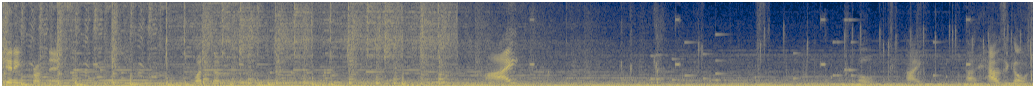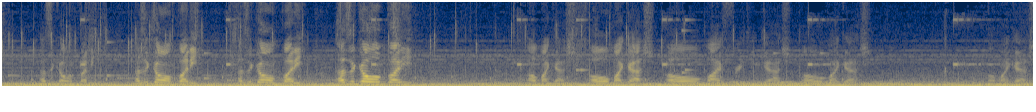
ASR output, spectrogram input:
Getting from this. What the? Hi? Oh, hi. Hi, How's it going? How's it going, buddy? How's it going, buddy? How's it going, buddy? How's it going, buddy? Oh my gosh. Oh my gosh. Oh my freaking gosh. Oh my gosh. Oh my gosh.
